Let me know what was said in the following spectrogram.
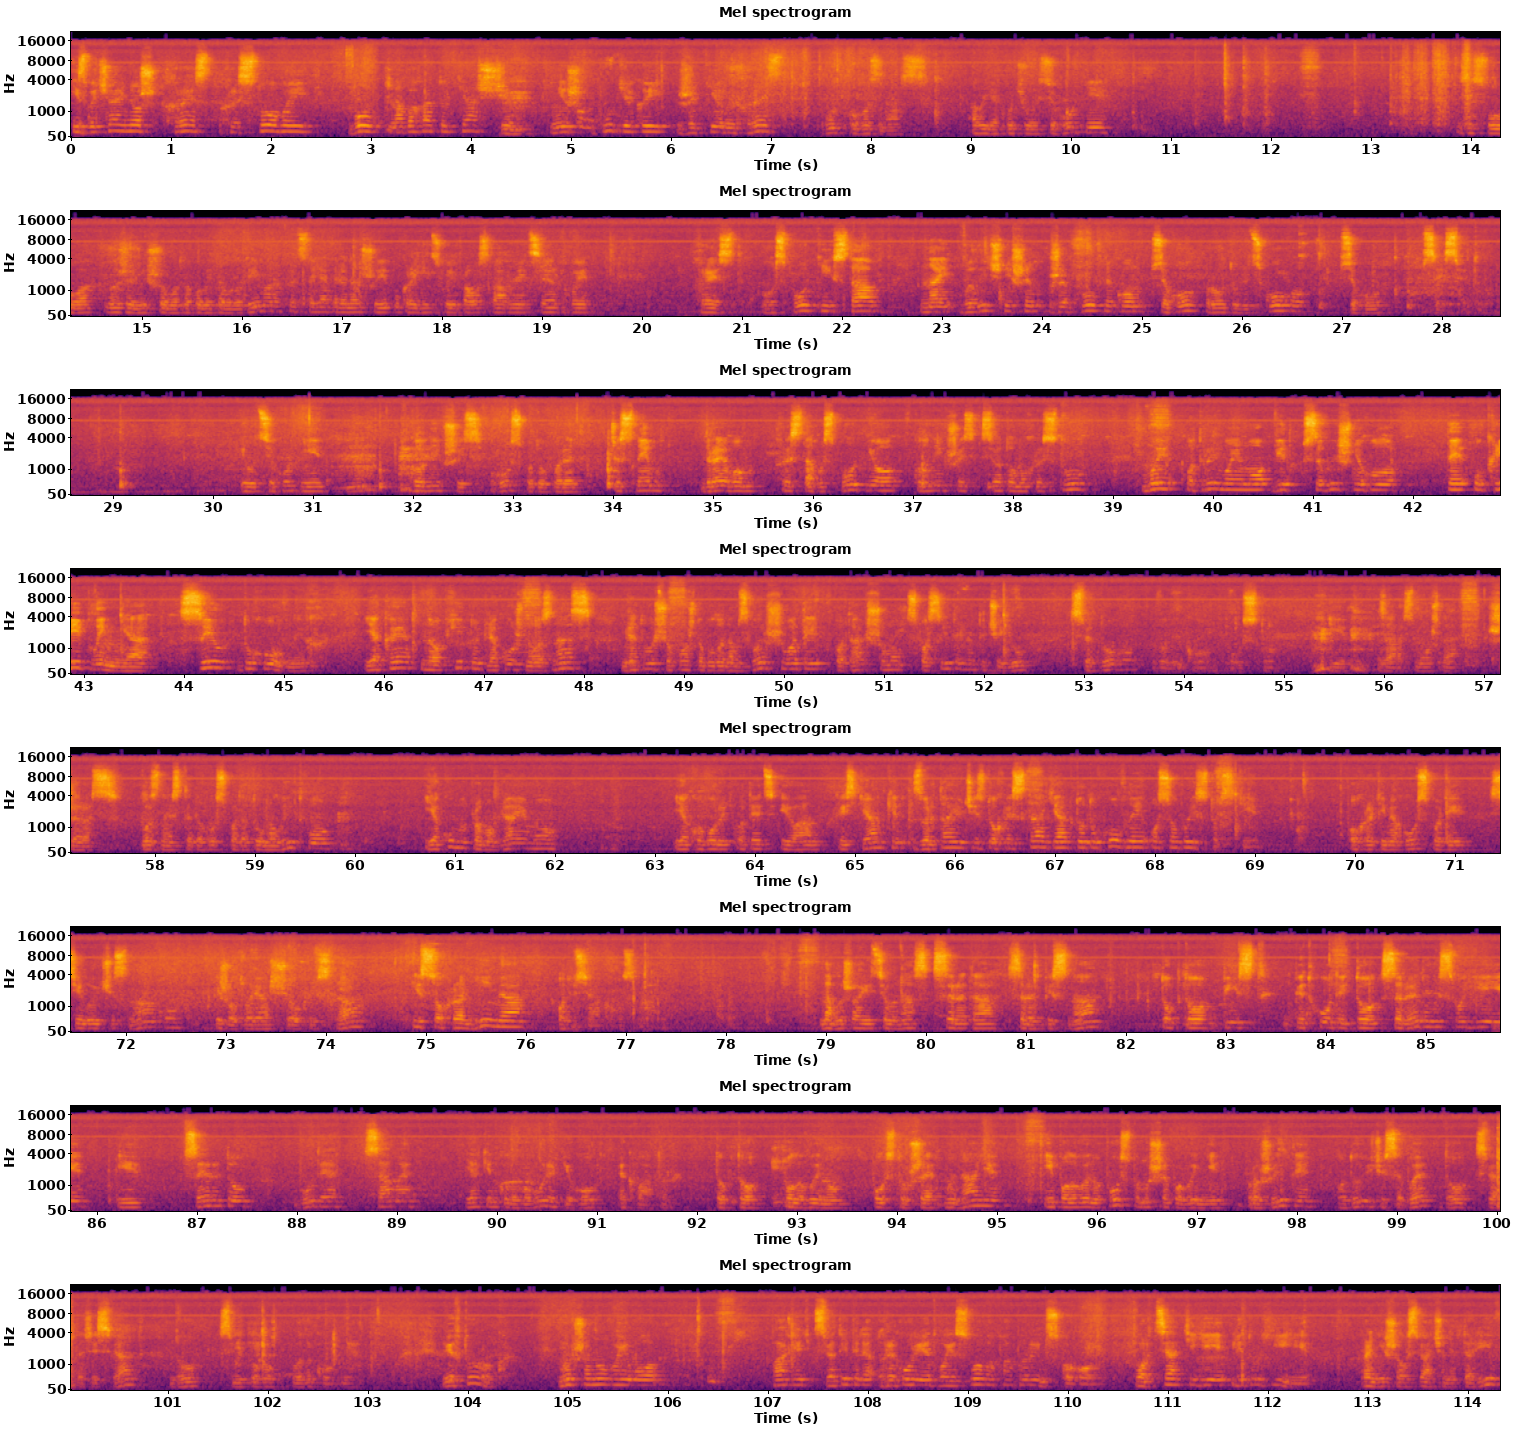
І, звичайно ж, хрест Христовий був набагато тяжчим, ніж будь-який життєвий хрест будь-кого з нас. Але як ми чули сьогодні, зі слова блаженнішого митрополита Володимира, предстоятеля нашої Української православної церкви, хрест Господній став найвеличнішим жертвовником всього роду людського, всього Всесвіту. І от сьогодні, вклонившись Господу перед чесним древом Христа Господнього, вклонившись святому Христу, ми отримуємо від Всевишнього те укріплення сил духовних, яке необхідно для кожного з нас, для того, щоб можна було нам звершувати в подальшому спасительну течію святого Великого Посту. І зараз можна ще раз вознести до Господа ту молитву, яку ми промовляємо, як говорить отець Іоанн Християнкін, звертаючись до Христа як до духовної особистості. Оградімя Господі, силою чеснаку і жотворящого Христа, і сохраніння от всякого зла. Наближається у нас середа серед пісна, тобто піст підходить до середини своєї, і середу буде саме, як інколи говорять, його екватор. Тобто половину посту вже минає, і половину посту ми ще повинні прожити, готуючи себе до свята зі свят, до світлого Великодня. Вівторок ми вшановуємо пам'ять святителя Григорія Двоєслова Папи Римського, творця тієї літургії, раніше освячених дарів,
